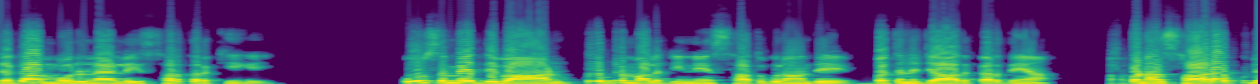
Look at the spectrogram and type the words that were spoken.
ਜਗ੍ਹਾ ਮੁੱਲ ਲੈਣ ਲਈ ਸ਼ਰਤ ਰੱਖੀ ਗਈ। ਉਸ ਸਮੇਂ ਦੀਵਾਨ ਟੋਡਰਮਲ ਜੀ ਨੇ ਸਤਿਗੁਰਾਂ ਦੇ ਬਚਨ ਯਾਦ ਕਰਦਿਆਂ ਆਪਣਾ ਸਾਰਾ ਕੁਝ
